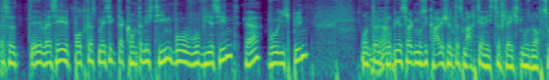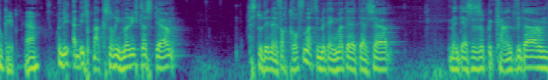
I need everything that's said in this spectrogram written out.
also, ich weiß eh, podcastmäßig, da kommt er nicht hin, wo, wo wir sind, ja, wo ich bin. Und dann Ja. probier es halt musikalisch und das macht ja nicht so schlecht, muss man auch zugeben, ja. Und ich, aber ich mag's noch immer nicht, dass der, dass du den einfach getroffen hast. Ich mir denke mal, der, der ist ja, ich meine, der ist ja so bekannt wie der,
